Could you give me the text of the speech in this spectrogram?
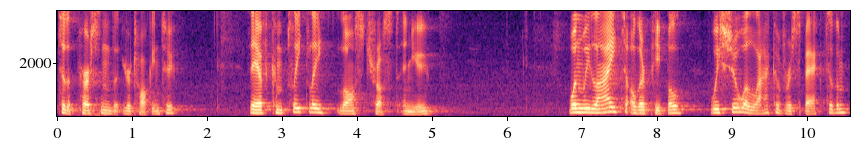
to the person that you're talking to. They have completely lost trust in you. When we lie to other people, we show a lack of respect to them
